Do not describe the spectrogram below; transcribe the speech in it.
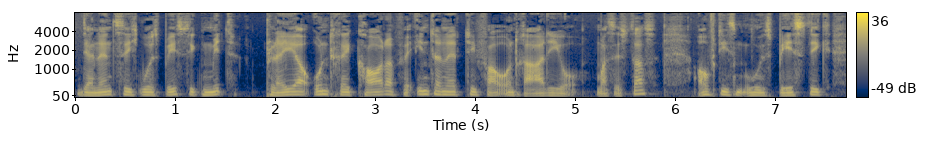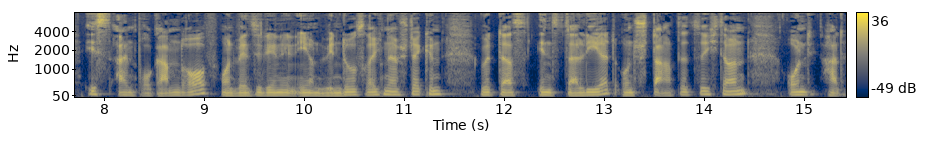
Der nennt sich USB-Stick mit Player und Recorder für Internet, TV und Radio. Was ist das? Auf diesem USB-Stick ist ein Programm drauf und wenn Sie den in Ihren Windows-Rechner stecken, wird das installiert und startet sich dann und hat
